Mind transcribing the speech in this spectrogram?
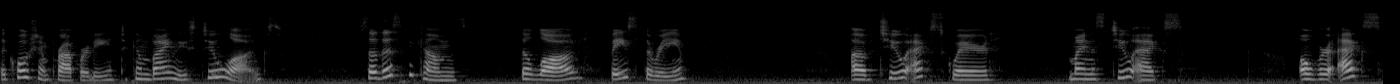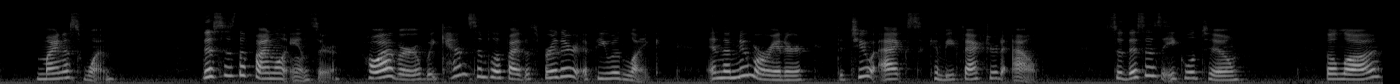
the quotient property to combine these two logs. So this becomes the log base 3 of 2x squared minus 2x over x minus 1. This is the final answer. However, we can simplify this further if you would like. In the numerator, the 2x can be factored out. So this is equal to the log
